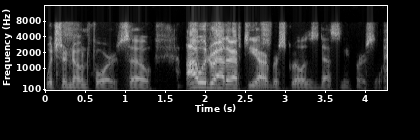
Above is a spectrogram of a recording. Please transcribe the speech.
which they're known for. So I would rather FTR versus Guerrillas of Destiny personally.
